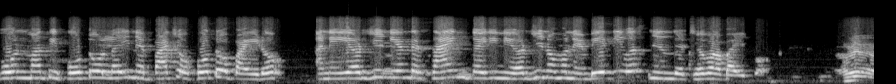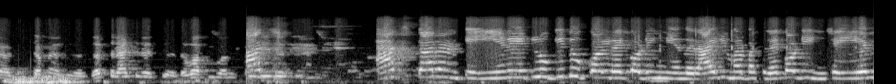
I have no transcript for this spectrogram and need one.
ફોનમાંથી ફોટો લઈને પાછો ફોટો પાડ્યો અને એ અરજીની અંદર સાઈન કરીને અરજીનો મને બે દિવસની અંદર જવાબ આપ્યો. હવે તમે ગત રાત્રે દવા પીવાનું છોડી દીધી? આ જ કારણ કે એને એટલું કીધું કોલ રેકોર્ડિંગની અંદર. આઈડી મારી પાસે રેકોર્ડિંગ છે એમ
